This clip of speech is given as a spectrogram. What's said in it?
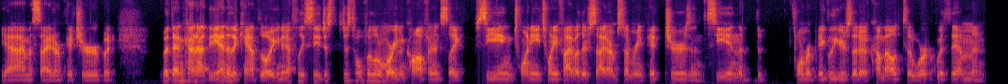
yeah i'm a sidearm pitcher but but then kind of at the end of the camp though you can definitely see just just hopefully a little more even confidence like seeing 20 25 other sidearm submarine pitchers and seeing the the former big leaguers that have come out to work with them. And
